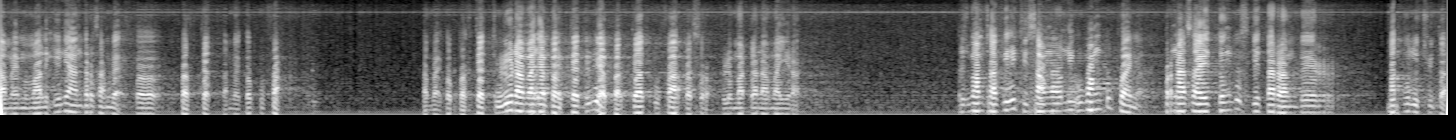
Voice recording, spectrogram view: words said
sama Imam Malik ini antar sampai ke Baghdad sampai ke Kufah sampai Baghdad dulu namanya Baghdad itu ya Baghdad Kufah Basrah. Belum ada nama Irak. Terus Imam Syafi'i disangoni uang tuh banyak. Pernah saya hitung tuh sekitar hampir 40 juta.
